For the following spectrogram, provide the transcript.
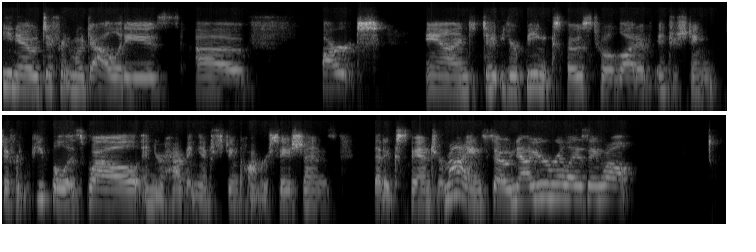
you know different modalities of art and you're being exposed to a lot of interesting different people as well and you're having interesting conversations that expand your mind. So now you're realizing well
